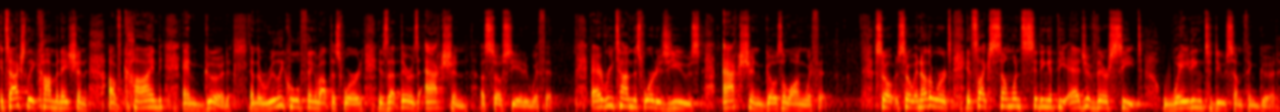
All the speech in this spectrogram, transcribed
It's actually a combination of kind and good. And the really cool thing about this word is that there is action associated with it. Every time this word is used, action goes along with it. So, so in other words, it's like someone sitting at the edge of their seat waiting to do something good.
